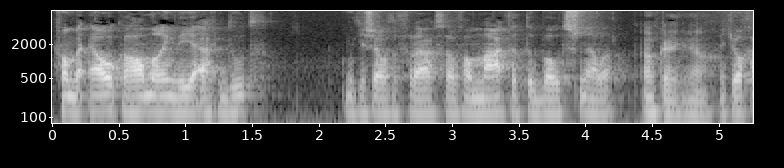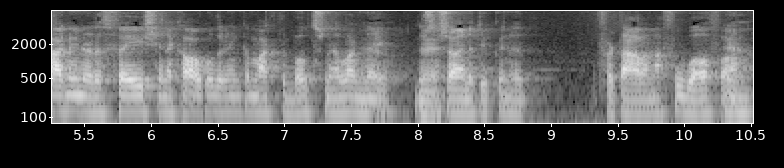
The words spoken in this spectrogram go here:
van bij elke handeling die je eigenlijk doet, moet je zelf de vraag stellen van maakt het de boot sneller? Oké, ja. Weet je wel, ga ik nu naar dat feestje en ik ga alcohol drinken, maakt de boot sneller? Nee. Dus nee. dan zou je natuurlijk kunnen vertalen naar voetbal van... Ja.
